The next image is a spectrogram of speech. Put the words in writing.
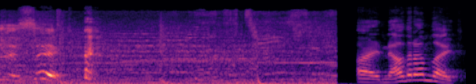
This is sick. All right, now that I'm like,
